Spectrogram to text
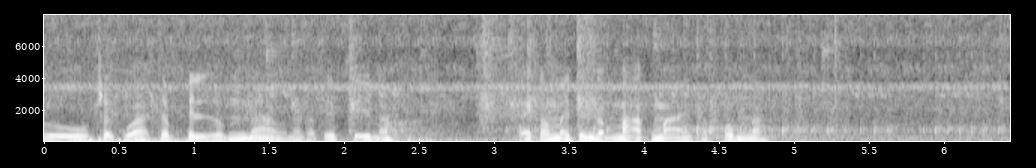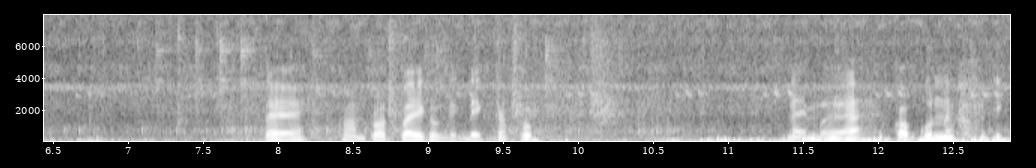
รู้สึกว่าจะเป็นลมหนาวนะครับ FC เนาะแต่ก็ไม่ถึงกับหมากมายครับผมนะแต่ความปลอดภัยของเด็กๆครับผม ในเมื่อขอบคุณนะครับอีก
